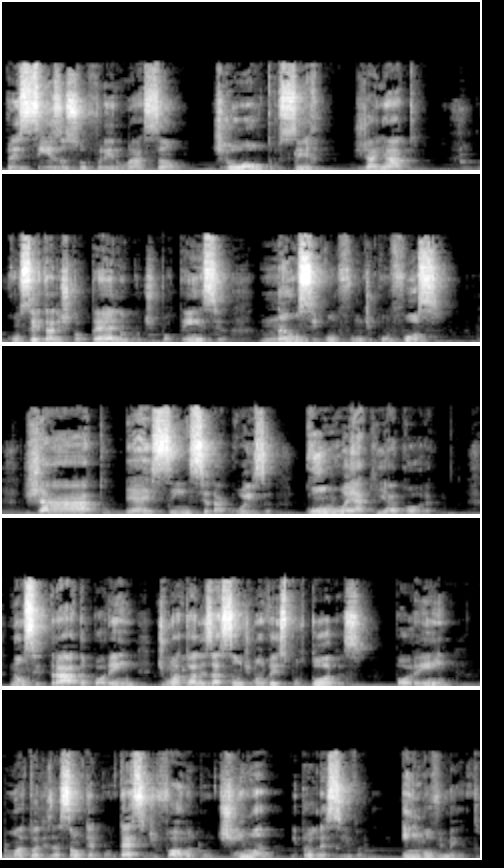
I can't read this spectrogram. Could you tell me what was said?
precisa sofrer uma ação de outro ser já em ato. O conceito aristotélico de potência não se confunde com força. Já ato é a essência da coisa, como é aqui e agora. Não se trata, porém, de uma atualização de uma vez por todas, porém, uma atualização que acontece de forma contínua e progressiva, em movimento.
